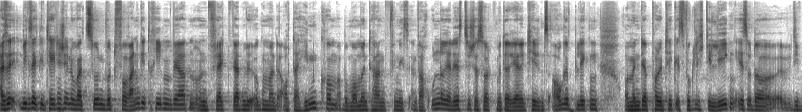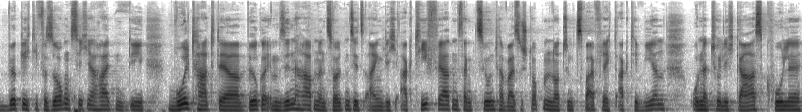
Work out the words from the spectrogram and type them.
Also wie gesagt, die technische Innovation wird vorangetrieben werden und vielleicht werden wir irgendwann auch dahin kommen, aber momentan finde ich es einfach unrealistisch. Das sollte mit der Realität ins Auge blicken. Und wenn der Politik es wirklich gelegen ist oder die wirklich die Versorgungssicherheit und die Wohltat der Bürger im Sinn haben, dann sollten sie jetzt eigentlich aktiv werden, Sanktionen teilweise stoppen, Nord Stream 2 vielleicht aktivieren und natürlich Gas, Kohle,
